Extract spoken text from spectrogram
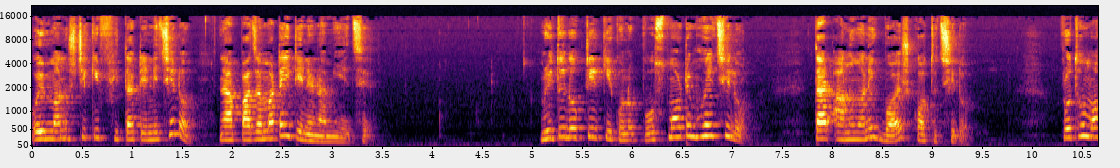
ওই মানুষটি কি ফিতা টেনেছিল না পাজামাটাই টেনে নামিয়েছে? মৃত লোকটির কি কোনো পোস্টমর্টেম হয়েছিল? তার আনুমানিক বয়স কত ছিল? প্রথম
